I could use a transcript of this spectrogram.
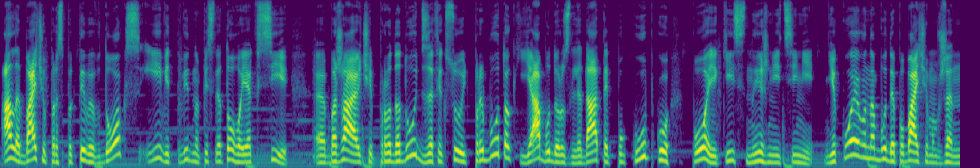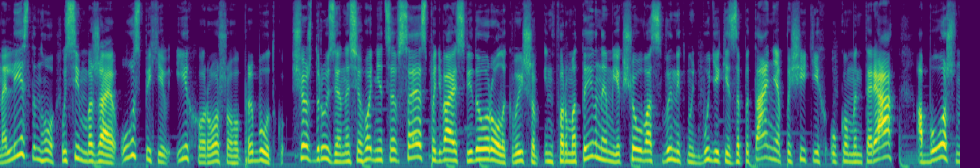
але бачу перспективи в DOX, і відповідно після того, як всі е, бажаючі продадуть, зафіксують прибуток, я буду розглядати покупку по якійсь нижній ціні. Якою вона буде, побачимо вже на лістингу. Усім бажаю успіхів і хорошого прибутку. Що ж, друзі, на сьогодні це все. Сподіваюсь, відеоролик вийшов інформативним. Якщо у вас виникнуть будь-які запитання, пишіть їх у коментарях або ж в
